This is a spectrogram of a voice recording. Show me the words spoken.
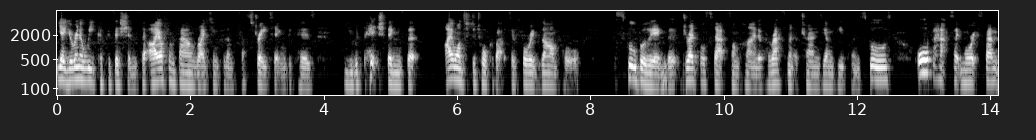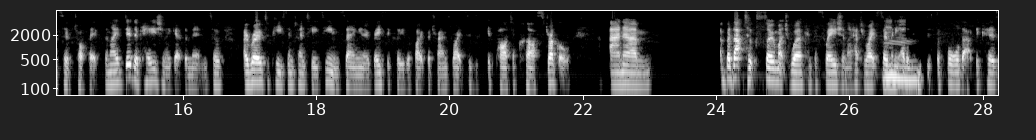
Yeah, you're in a weaker position. So I often found writing for them frustrating because you would pitch things that I wanted to talk about. So, for example, school bullying, the dreadful stats on kind of harassment of trans young people in schools, or perhaps like more expansive topics. And I did occasionally get them in. So I wrote a piece in 2018 saying, you know, basically the fight for trans rights is, is part of class struggle. And, um, but that took so much work and persuasion. I had to write so many mm. other pieces before that because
